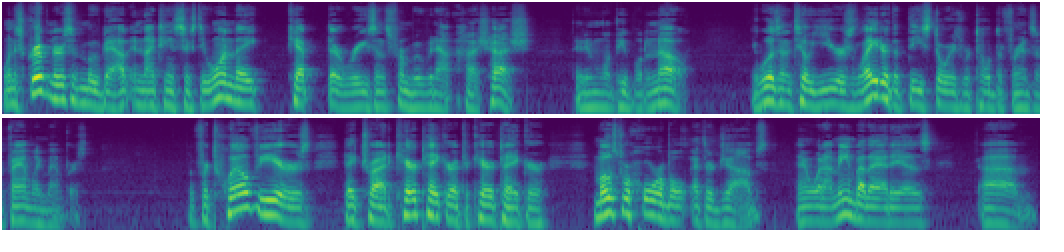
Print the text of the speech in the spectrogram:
When the Scribners had moved out in 1961, they kept their reasons for moving out hush hush. They didn't want people to know. It wasn't until years later that these stories were told to friends and family members. But for 12 years, they tried caretaker after caretaker. Most were horrible at their jobs. And what I mean by that is, um,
